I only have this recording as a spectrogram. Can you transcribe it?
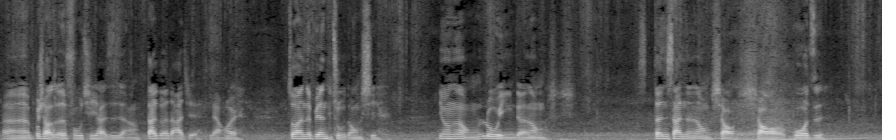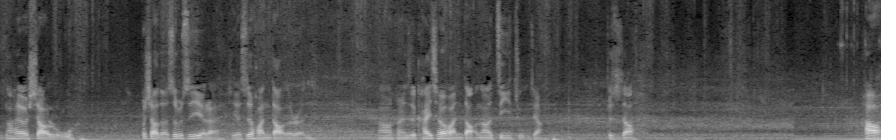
呃，不晓得是夫妻还是怎样，大哥大姐两位坐在那边煮东西，用那种露营的那种登山的那种小小锅子。然后还有小炉，不晓得是不是也来也是环岛的人，然后可能是开车环岛，然后自己煮这样，不知道。好，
